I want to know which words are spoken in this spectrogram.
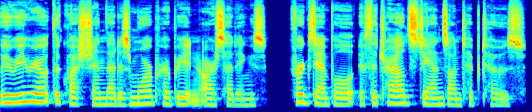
We rewrote the question that is more appropriate in our settings. For example, if the child stands on tiptoes.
